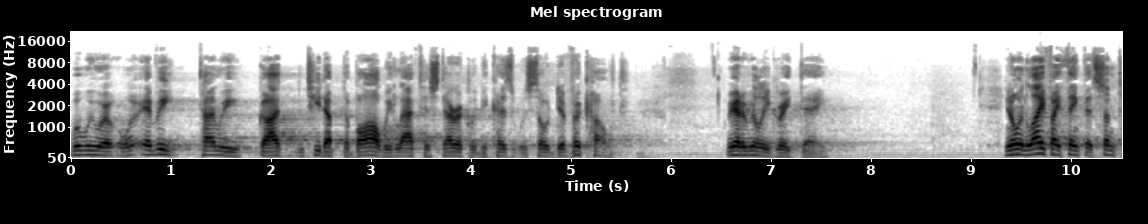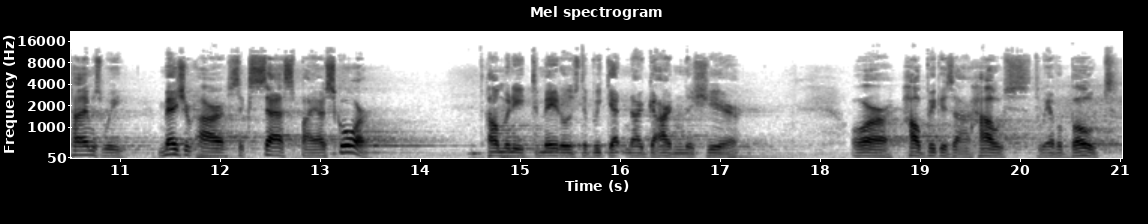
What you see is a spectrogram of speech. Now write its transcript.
When we were, every time we got and teed up the ball, we laughed hysterically because it was so difficult. We had a really great day. You know, in life, I think that sometimes we measure our success by our score. How many tomatoes did we get in our garden this year? Or how big is our house? Do we have a boat?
